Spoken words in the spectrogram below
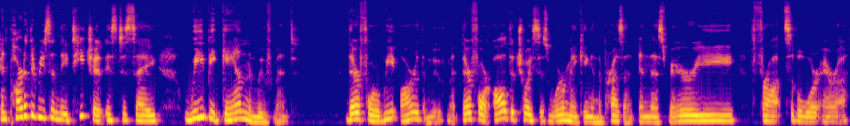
And part of the reason they teach it is to say, we began the movement Therefore, we are the movement. Therefore, all the choices we're making in the present in this very fraught Civil War era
